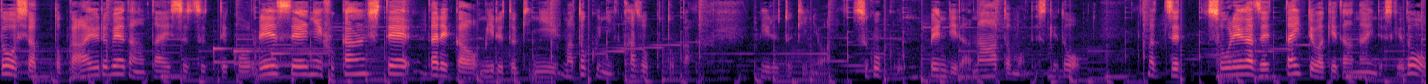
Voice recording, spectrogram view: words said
同社とかアイルベーダの体質ってこう冷静に俯瞰して誰かを見る時に、まあ、特に家族とか見る時にはすごく便利だなと思うんですけど、まあ、ぜそれが絶対ってわけではないんですけど、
